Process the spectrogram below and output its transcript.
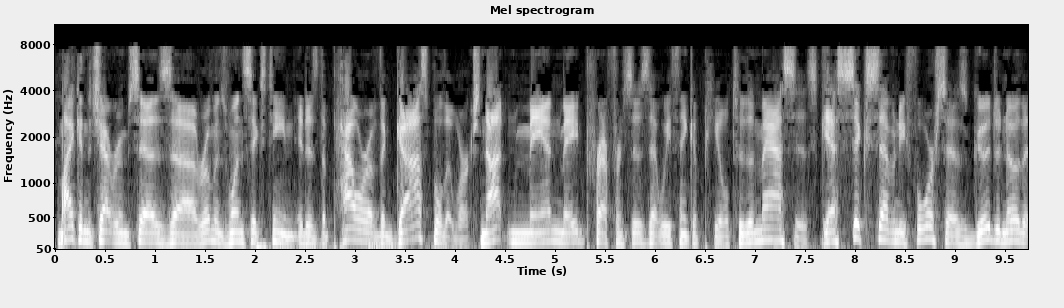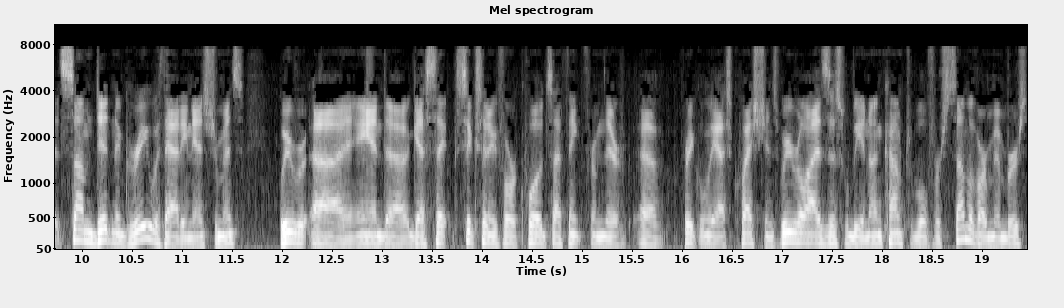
Mike in the chat room says uh, Romans 1:16. It is the power of the gospel that works, not man-made preferences that we think appeal to the masses. Guest 674 says, "Good to know that some didn't agree with adding instruments." We uh, and uh, guest 674 quotes, I think, from their uh, frequently asked questions. We realize this will be an uncomfortable for some of our members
